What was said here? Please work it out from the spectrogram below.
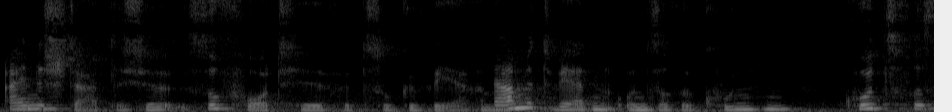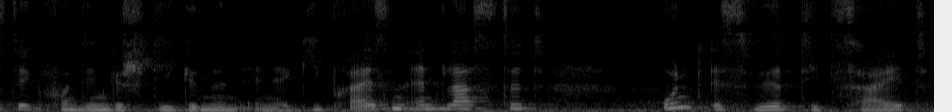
eine staatliche Soforthilfe zu gewähren. Damit werden unsere Kunden kurzfristig von den gestiegenen Energiepreisen entlastet und es wird die Zeit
